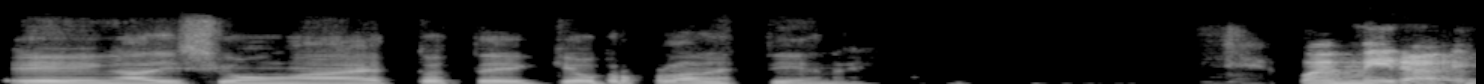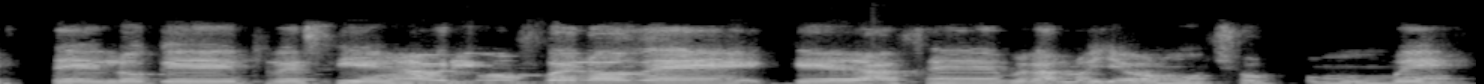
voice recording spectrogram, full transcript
En adición a esto, este, ¿qué otros planes tienes? Pues mira, este, lo que recién abrimos fue lo de que hace, ¿verdad? No lleva mucho, como un mes,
